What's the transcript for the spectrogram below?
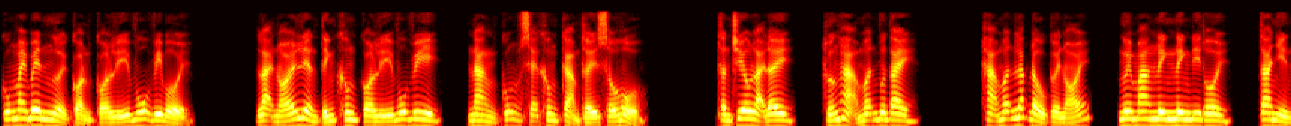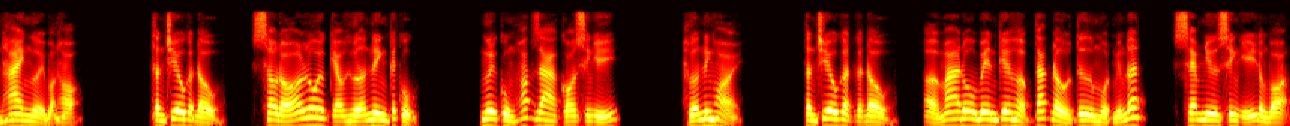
cũng may bên người còn có Lý Vũ Vi bồi. Lại nói liền tính không có Lý Vũ Vi, nàng cũng sẽ không cảm thấy xấu hổ. Thần chiêu lại đây, hướng hạ mẫn vươn tay. Hạ mẫn lắc đầu cười nói, ngươi mang ninh ninh đi thôi, ta nhìn hai người bọn họ. Thần chiêu gật đầu, sau đó lôi kéo hứa ninh kết cục. Ngươi cùng hoác gia có sinh ý. Hứa ninh hỏi. Tần chiêu gật gật đầu, ở ma đô bên kia hợp tác đầu tư một miếng đất, xem như sinh ý đồng bọn.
